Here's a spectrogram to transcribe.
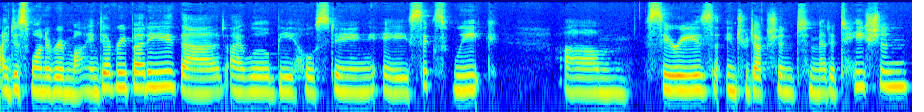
I just want to remind everybody that I will be hosting a six week um, series, Introduction to Meditation,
